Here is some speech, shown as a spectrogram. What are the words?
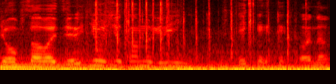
E o pessoal vai dizer, e hoje ele está magrinho. Ou não?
